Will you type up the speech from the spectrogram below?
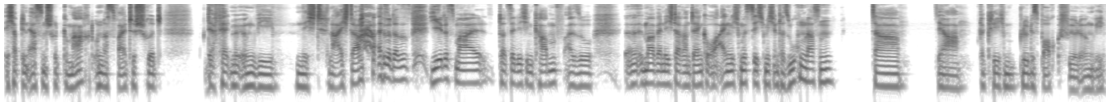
ich habe den ersten Schritt gemacht und das zweite Schritt, der fällt mir irgendwie nicht leichter. Also das ist jedes Mal tatsächlich ein Kampf. Also äh, immer wenn ich daran denke, oh, eigentlich müsste ich mich untersuchen lassen, da, ja, da kriege ich ein blödes Bauchgefühl irgendwie.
